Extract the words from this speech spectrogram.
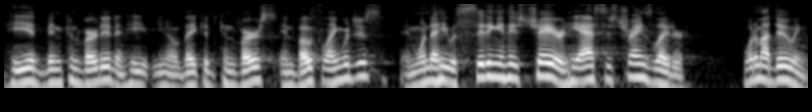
he had been converted, and he, you know, they could converse in both languages. And one day he was sitting in his chair, and he asked his translator, What am I doing?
